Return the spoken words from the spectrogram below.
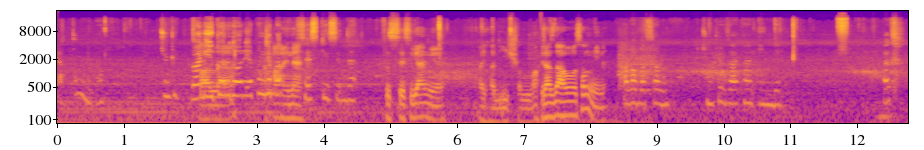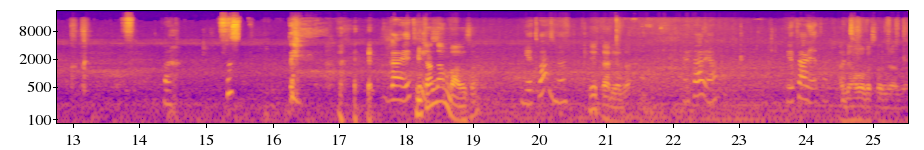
Yaptım bu? Çünkü böyle Vallahi. yukarı doğru yapınca bak Aynen. ses kesildi. Fıs sesi gelmiyor. Ay hadi inşallah. Biraz daha hava basalım mı yine? Hava basalım. Çünkü zaten indi. Bak. Hız. Gayet Bir iyi. tane daha mı bağlasan? Yetmez mi? Yeter ya da. Yeter ya. Yeter yeter. Hadi hava basalım biraz daha.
